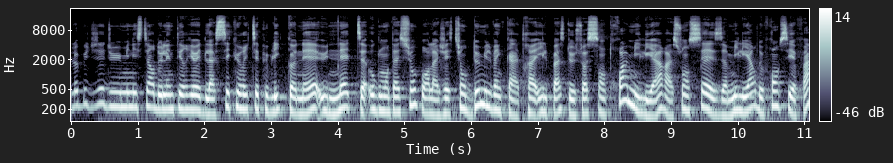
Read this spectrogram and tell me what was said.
le budget du ministère de l'Intérieur et de la Sécurité publique connaît une nette augmentation pour la gestion 2024. Il passe de 63 milliards à 116 milliards de francs CFA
